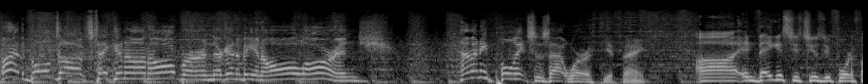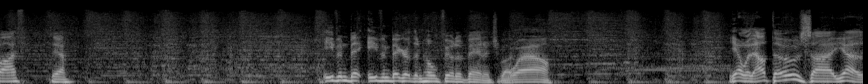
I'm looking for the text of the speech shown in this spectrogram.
All right, the Bulldogs taking on Auburn. They're going to be an all orange. How many points is that worth, you think? Uh, in Vegas, it's usually four to five. Yeah. Even bi- even bigger than home field advantage. But wow. Yeah, without those, uh, yeah,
